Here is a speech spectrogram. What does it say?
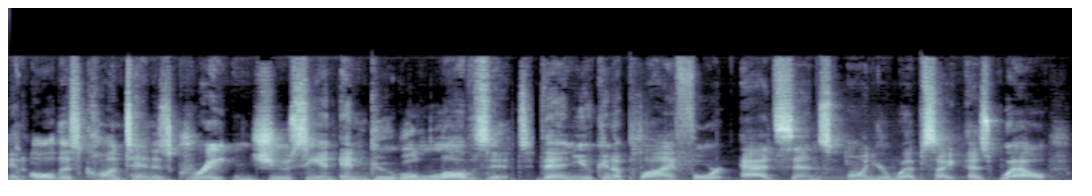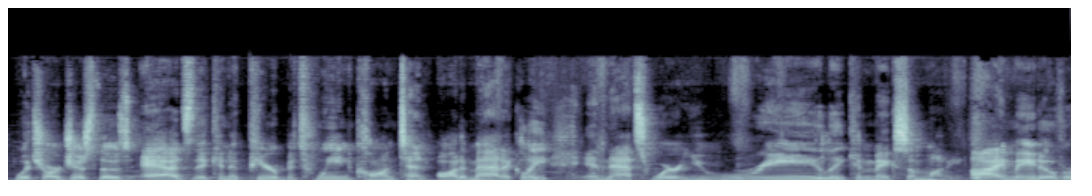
and all this content is great and juicy and, and Google loves it, then you can apply for AdSense on your website as well, which are just those ads that can appear between content automatically. And that's where you really can make some money. I made over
